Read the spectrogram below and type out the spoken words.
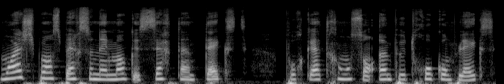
Moi, je pense personnellement que certains textes pour 4 ans sont un peu trop complexes,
